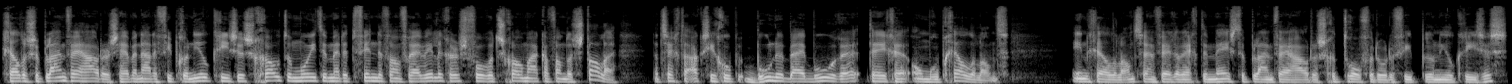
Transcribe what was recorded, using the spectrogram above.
Gelderse pluimveehouders hebben na de fipronilcrisis grote moeite met het vinden van vrijwilligers voor het schoonmaken van de stallen. Dat zegt de actiegroep Boenen bij Boeren tegen Omroep Gelderland. In Gelderland zijn verreweg de meeste pluimveehouders getroffen door de fipronilcrisis.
